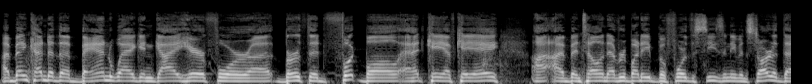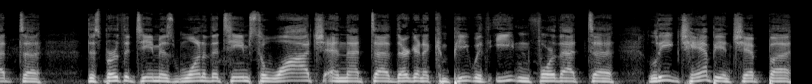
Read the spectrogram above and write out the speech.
I've been kind of the bandwagon guy here for uh, football at KFKA. I've been telling everybody before the season even started that uh, this Berthoud team is one of the teams to watch, and that uh, they're going to compete with Eaton for that uh, league championship. Uh,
